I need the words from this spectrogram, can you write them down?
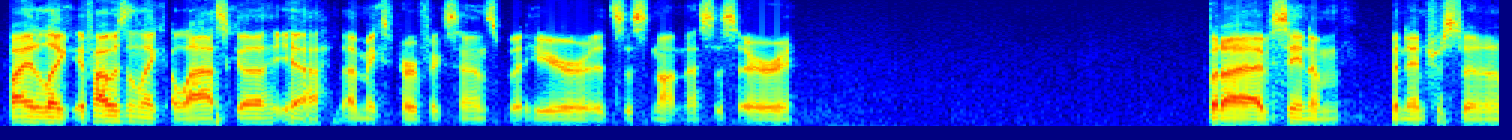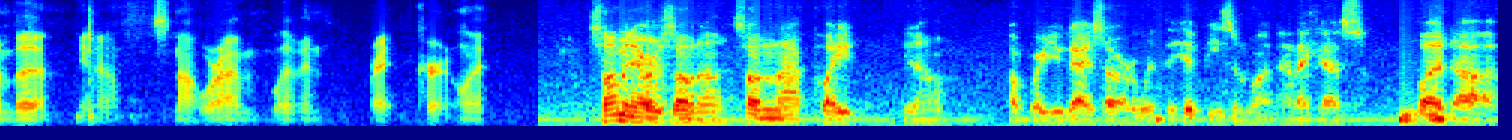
if I like if I was in like Alaska, yeah, that makes perfect sense. But here, it's just not necessary but I, I've seen them, been interested in them, but you know, it's not where I'm living right currently. So I'm in Arizona, so I'm not quite, you know, up where you guys are with the hippies and whatnot, I guess. But uh,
